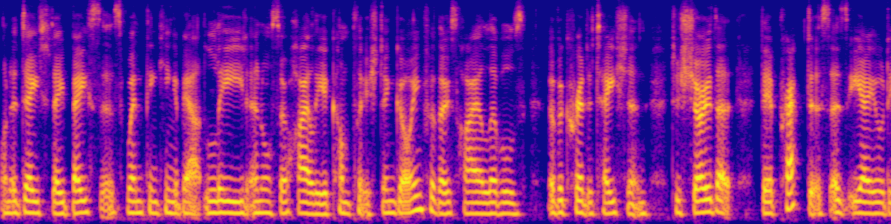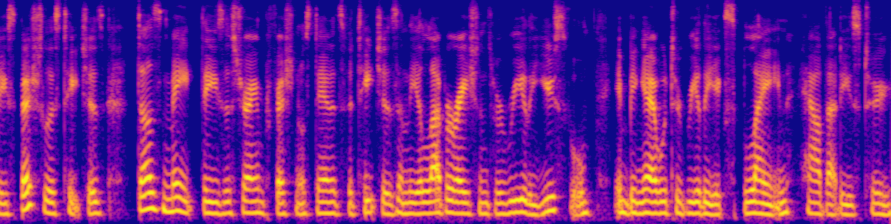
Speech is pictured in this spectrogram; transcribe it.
on a day to day basis when thinking about lead and also highly accomplished and going for those higher levels of accreditation to show that their practice as EALD specialist teachers does meet these Australian professional standards for teachers. And the elaborations were really useful in being able to really explain how that is too.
